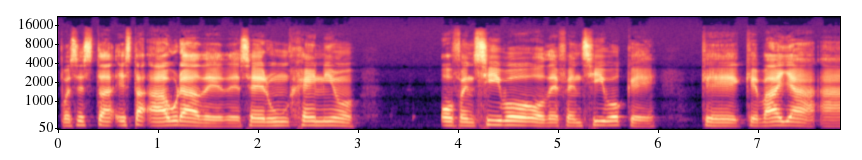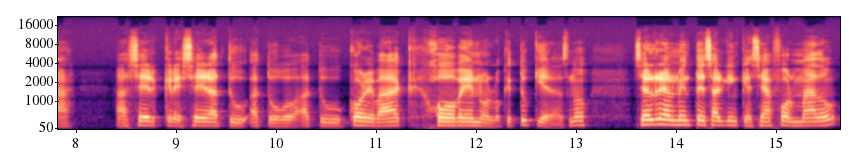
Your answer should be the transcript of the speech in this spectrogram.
pues esta, esta aura de, ser un genio ofensivo o defensivo que, que, vaya a, hacer crecer a tu, a, tu, a tu coreback joven o lo que tú quieras, ¿no? O él realmente es alguien que se ha formado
